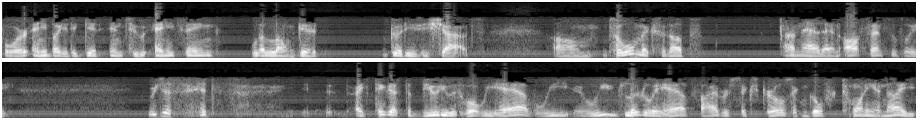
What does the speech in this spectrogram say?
for anybody to get into anything, let alone get good easy shots. Um, so we'll mix it up on that end. Offensively, we just it's. I think that's the beauty with what we have. We we literally have five or six girls that can go for twenty a night,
